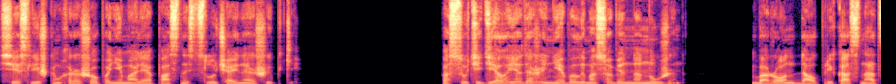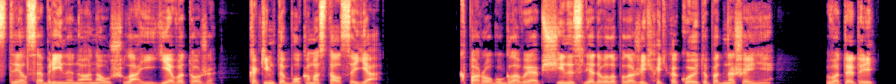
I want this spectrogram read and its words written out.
Все слишком хорошо понимали опасность случайной ошибки. По сути дела, я даже не был им особенно нужен. Барон дал приказ на отстрел Сабрины, но она ушла, и Ева тоже. Каким-то боком остался я. К порогу главы общины следовало положить хоть какое-то подношение. Вот этой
